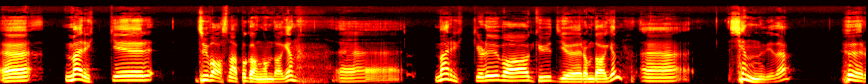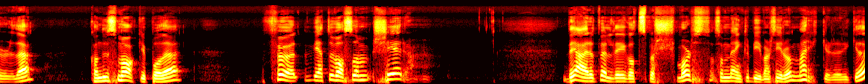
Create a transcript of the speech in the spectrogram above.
Eh, merker du hva som er på gang om dagen? Eh, merker du hva Gud gjør om dagen? Eh, kjenner vi det? Hører du det? Kan du smake på det? Føl, vet du hva som skjer? Det er et veldig godt spørsmål, som egentlig Bibelen sier. Merker dere ikke det?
